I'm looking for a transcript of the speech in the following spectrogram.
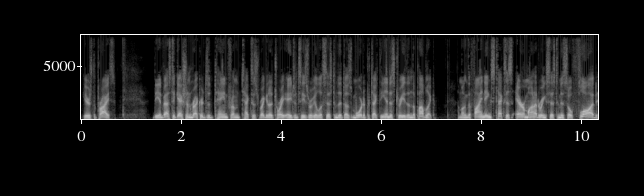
Here's the price. The investigation records obtained from Texas regulatory agencies reveal a system that does more to protect the industry than the public. Among the findings, Texas air monitoring system is so flawed,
